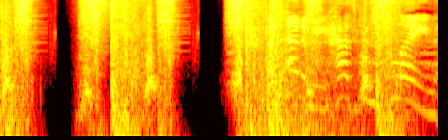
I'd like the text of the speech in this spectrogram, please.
An enemy has been slain!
